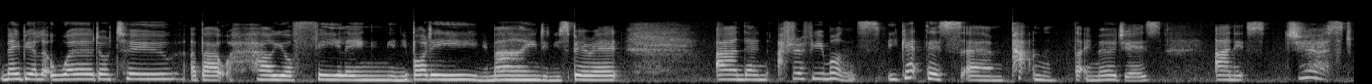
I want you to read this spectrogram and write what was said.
maybe a little word or two about how you're feeling in your body, in your mind, in your spirit. And then after a few months, you get this um, pattern that emerges, and it's just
